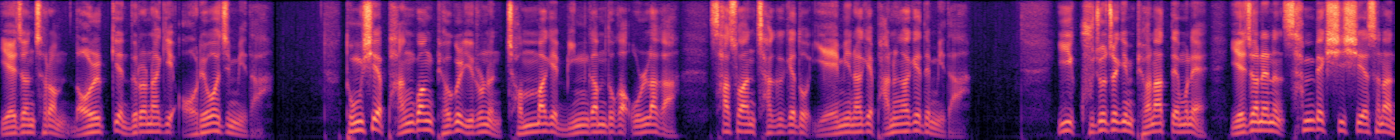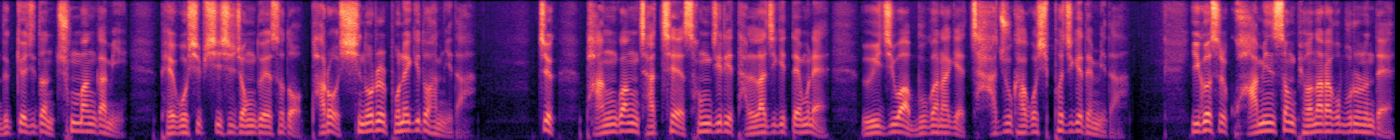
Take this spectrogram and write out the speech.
예전처럼 넓게 늘어나기 어려워집니다. 동시에 방광벽을 이루는 점막의 민감도가 올라가 사소한 자극에도 예민하게 반응하게 됩니다. 이 구조적인 변화 때문에 예전에는 300cc에서나 느껴지던 충만감이 150cc 정도에서도 바로 신호를 보내기도 합니다. 즉, 방광 자체의 성질이 달라지기 때문에 의지와 무관하게 자주 가고 싶어지게 됩니다. 이것을 과민성 변화라고 부르는데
